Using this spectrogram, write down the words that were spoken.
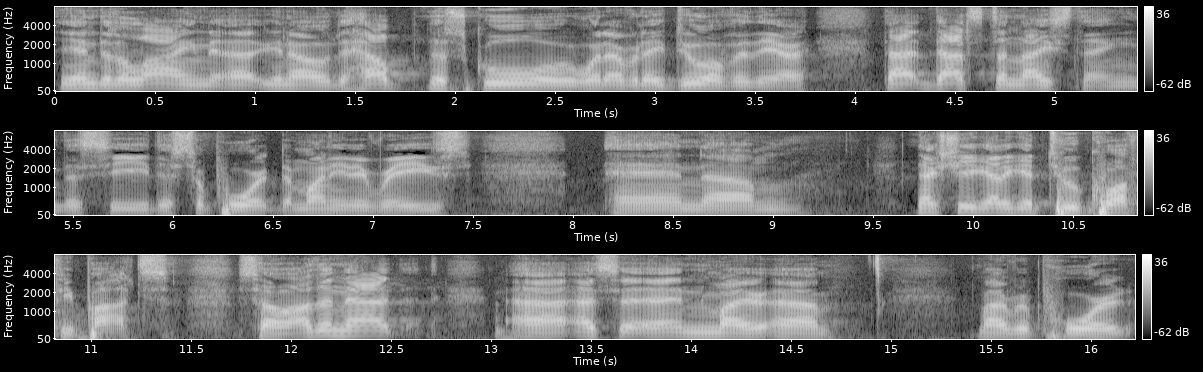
the end of the line. Uh, you know, to help the school or whatever they do over there. That that's the nice thing to see the support, the money they raised, and. Um, Next year, you got to get two coffee pots. So other than that, uh, uh, in my um my report.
